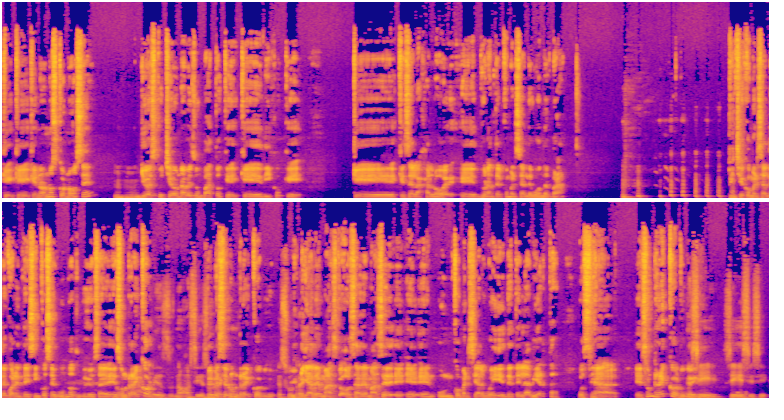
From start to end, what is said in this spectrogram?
que, que, que no nos conoce Yo escuché una vez un vato que, que dijo que, que que se la jaló eh, durante el comercial de Wonder Bra pinche comercial de 45 segundos güey o sea es No un récord No, sí, es Debe un ser récord. un récord, güey. Es un Y- Y récord, además, o sea, además eh, eh, eh, en un comercial, güey, de tele abierta. O sea, es un récord, güey. Sí, sí, sí, sí.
